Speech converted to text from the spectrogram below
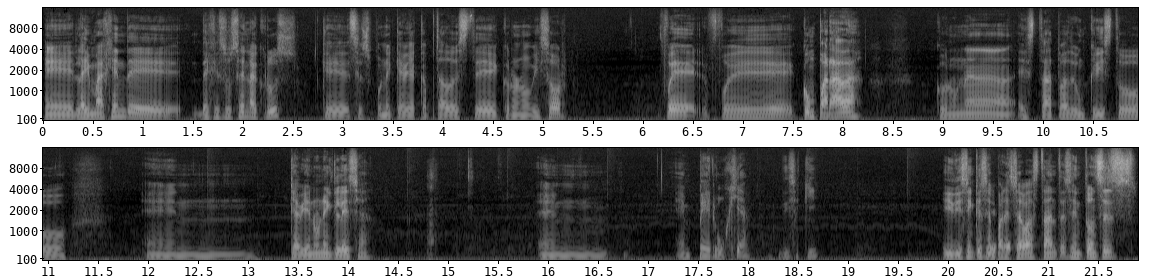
Eh, la imagen de, de Jesús en la cruz, que se supone que había captado este cronovisor, fue, fue comparada con una estatua de un Cristo en, que había en una iglesia en, en Perugia, dice aquí. Y dicen que se parecía bastante. Entonces,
